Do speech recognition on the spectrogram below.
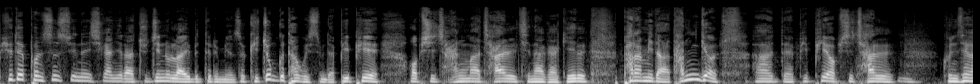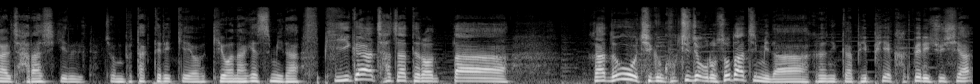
휴대폰 쓸 수 있는 시간이라 주진우 라이브 들으면서 귀 쫑긋하고 있습니다. 비 피해 없이 장마 잘 지나가길 바랍니다. 단결. 아, 네. 비 피해 없이 잘 음. 군생활 잘 하시길 좀 부탁드릴게요. 기원하겠습니다. 비가 잦아들었다. 가도 지금 국지적으로 쏟아집니다. 그러니까 비 피해 각별히 주시하,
